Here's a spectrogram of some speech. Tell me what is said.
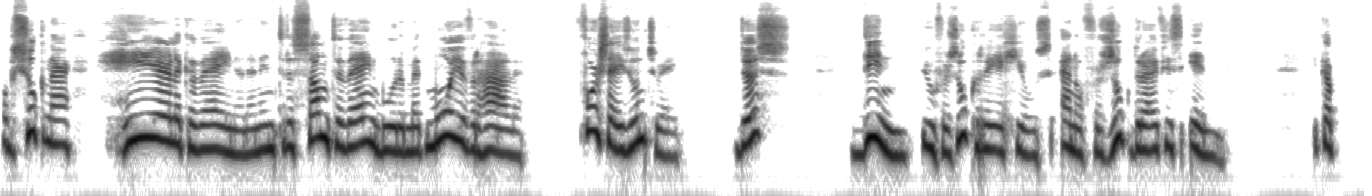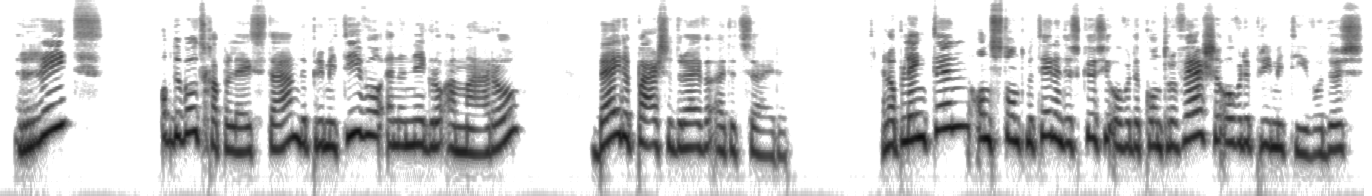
op zoek naar heerlijke wijnen en interessante wijnboeren met mooie verhalen, voor seizoen 2. Dus Dien uw verzoekregio's en of verzoekdruifjes in. Ik heb reeds op de boodschappenlijst staan de Primitivo en de Negro Amaro, beide paarse druiven uit het zuiden. En op LinkedIn ontstond meteen een discussie over de controverse over de Primitivo, dus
